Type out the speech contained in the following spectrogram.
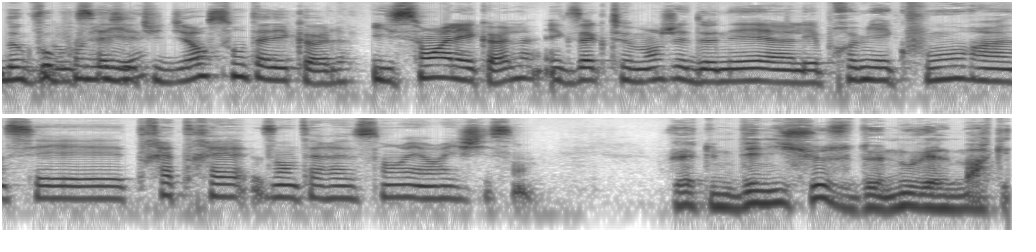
Donc vos premiers étudiants sont à l'école. Ils sont à l'école, exactement. J'ai donné euh, les premiers cours. C'est très très intéressant et enrichissant. Vous êtes une dénicheuse de nouvelles marques.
